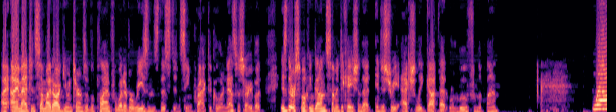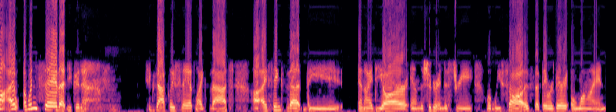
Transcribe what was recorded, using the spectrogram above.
I, I, imagine some might argue, in terms of a plan, for whatever reasons, this didn't seem practical or necessary. But is there a smoking gun, some indication that industry actually got that removed from the plan? Well, I, I wouldn't say that you could exactly say it like that. Uh, I think that the NIDR and the sugar industry, what we saw is that they were very aligned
